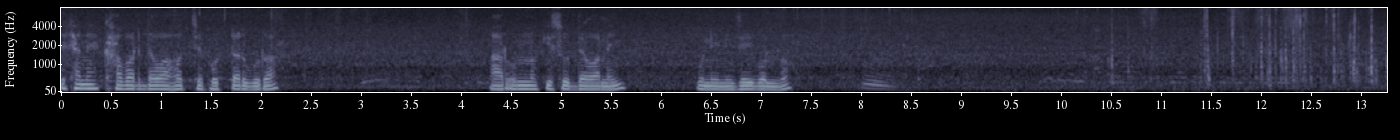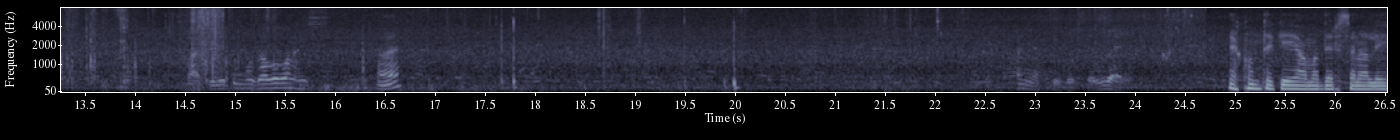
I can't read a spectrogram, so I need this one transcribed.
এখানে খাবার দেওয়া হচ্ছে ভুট্টার গুঁড়া। আর অন্য কিছু দেওয়া নেই। উনি নিজেই বলল। হুম। বাকিরে তো মজা পাবো না হ্যাঁ? এখন থেকে আমাদের চ্যানেলে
